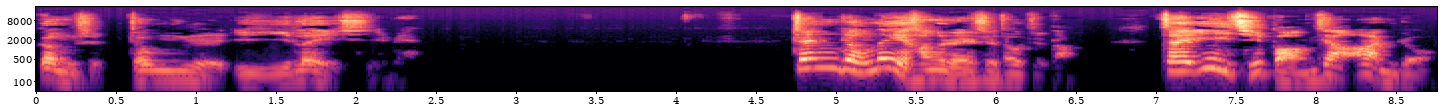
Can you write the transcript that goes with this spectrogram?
更是终日以泪洗面。真正内行人士都知道。在一起绑架案中，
